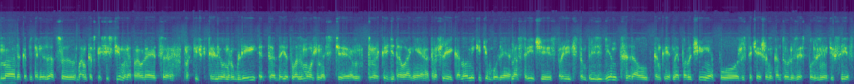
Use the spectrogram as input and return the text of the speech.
На докапитализацию банковской системы направляется практически триллион рублей. Это дает возможность э, кредитования отраслей экономики, тем более на встрече с правительством президент дал конкретное поручение по жесточайшему контролю за использованием этих средств.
